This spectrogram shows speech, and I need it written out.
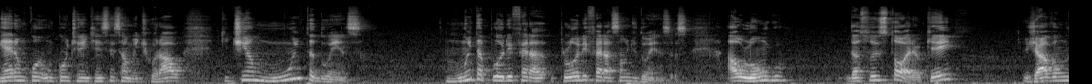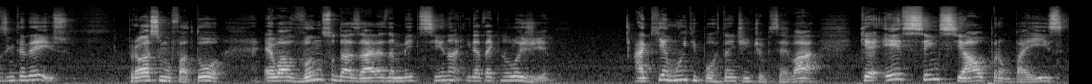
Era um, um continente essencialmente rural que tinha muita doença, muita prolifera proliferação de doenças ao longo da sua história, ok? Já vamos entender isso. Próximo fator é o avanço das áreas da medicina e da tecnologia. Aqui é muito importante a gente observar que é essencial para um país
